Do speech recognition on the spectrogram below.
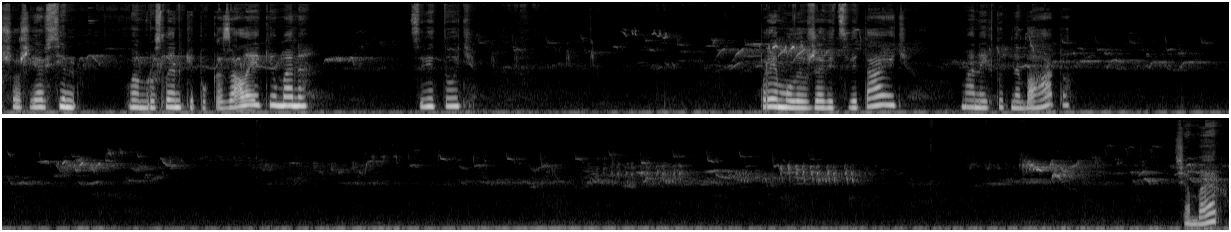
Що ж, я всі вам рослинки показала, які в мене цвітуть. Примули вже відцвітають. У мене їх тут небагато. Чабер.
